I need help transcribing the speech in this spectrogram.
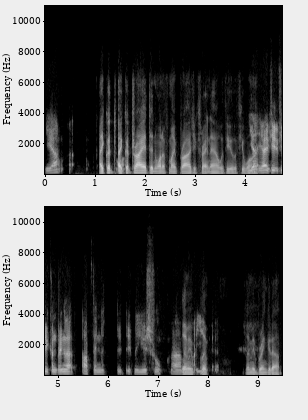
yeah, I could I could try it in one of my projects right now with you if you want. yeah, yeah. If you, if you can bring that up, then it, it, it'd be useful. Um, Let me let, let me bring it up.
